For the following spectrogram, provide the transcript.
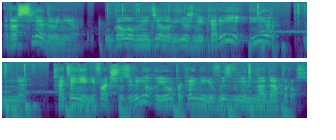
расследование, уголовное дело в Южной Корее, и, хотя не, не факт, что завели, его, по крайней мере, вызвали на допрос.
